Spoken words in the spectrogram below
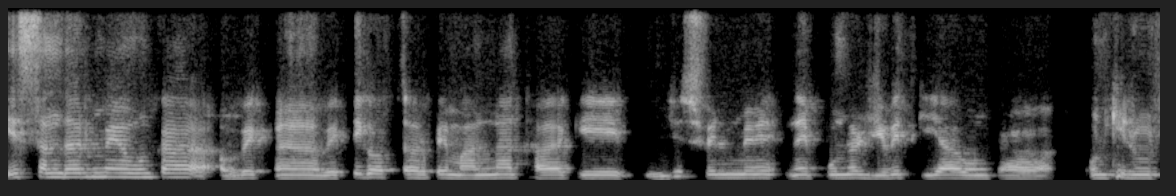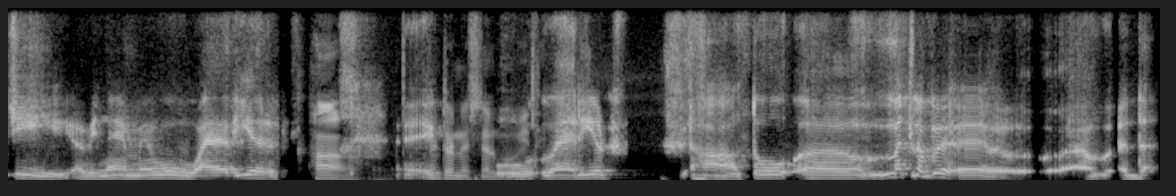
इस संदर्भ में उनका व्यक्तिगत तौर पे मानना था कि जिस फ़िल्म में ने पुनर्जीवित किया उनका उनकी रुचि अभिनय में वो वॉरियर हाँ इंटरनेशनल वॉरियर हाँ तो आ, मतलब आ,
